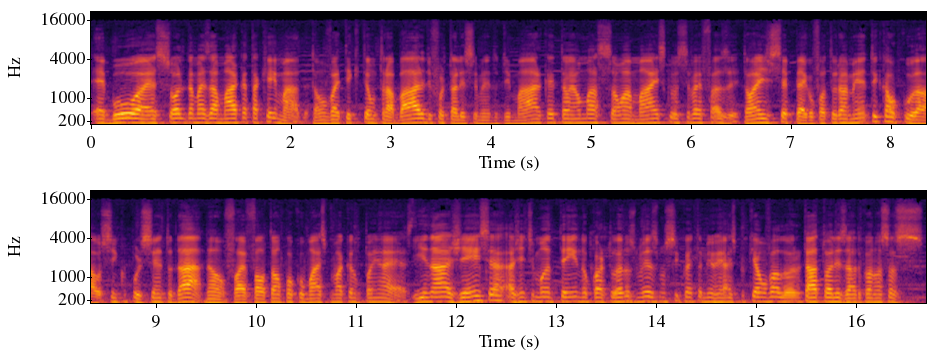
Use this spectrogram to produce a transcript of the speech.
é boa, é sólida, mas a marca está queimada. Então vai ter que ter um trabalho de fortalecimento de marca, então é uma ação a mais que você vai fazer. Então aí você pega o faturamento e calcula, ah, os 5% dá? Não, vai faltar um pouco mais para uma campanha essa. E na agência a gente mantém no quarto ano os mesmos 50 mil reais porque é um valor que está atualizado com as nossas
